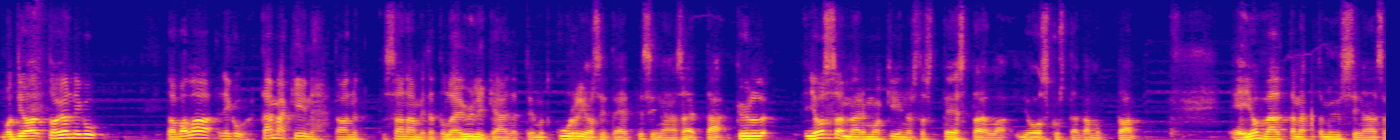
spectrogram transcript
Mut joo, toi on niinku, tavallaan niin kuin, tämäkin, tämä on nyt sana, mitä tulee ylikäytettyä, mutta kuriositeetti sinänsä, että kyllä jossain määrin mua kiinnostaisi testailla joskus tätä, mutta ei ole välttämättömyys sinänsä.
